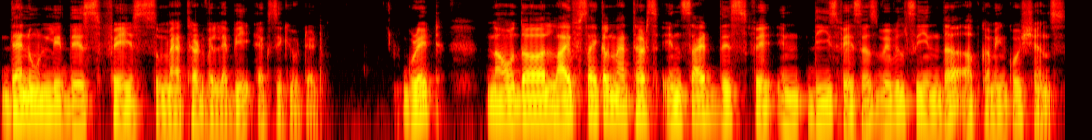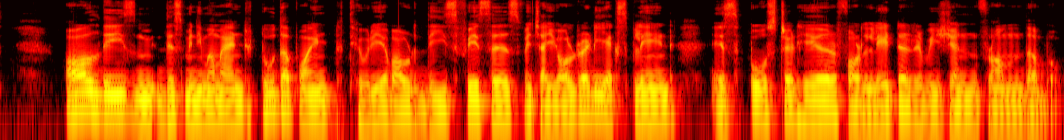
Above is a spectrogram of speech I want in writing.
Then only this phase method will be executed. Great. Now the life cycle methods inside this in these phases we will see in the upcoming questions. All these this minimum and to the point theory about these phases which i already explained is posted here for later revision from the book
